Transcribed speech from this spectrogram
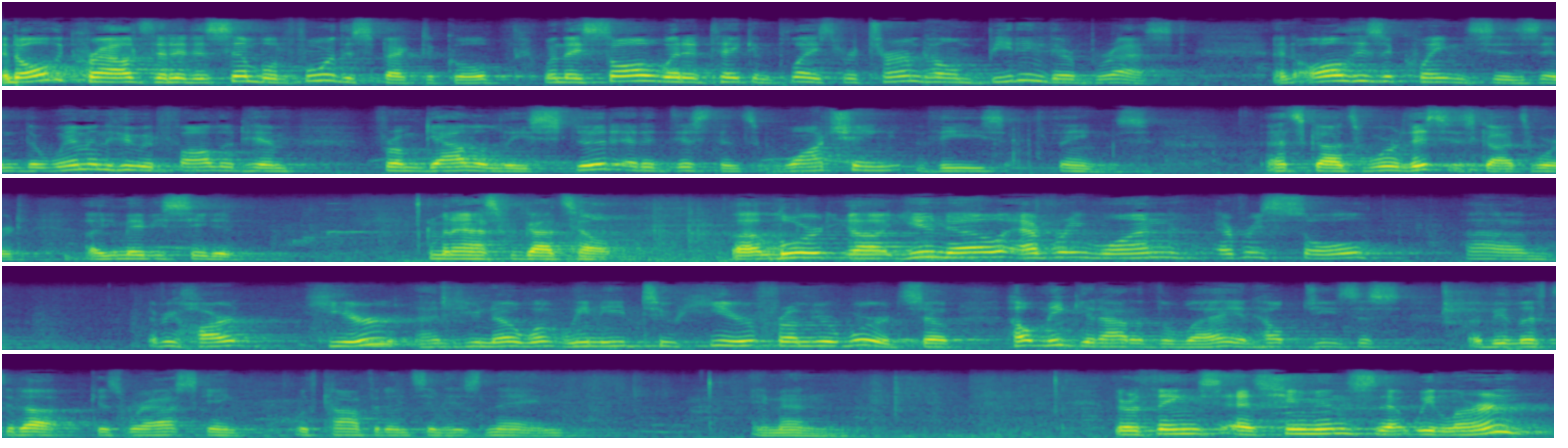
And all the crowds that had assembled for the spectacle, when they saw what had taken place, returned home beating their breast. And all his acquaintances and the women who had followed him from Galilee stood at a distance watching these things. That's God's word. This is God's word. Uh, you may be seated. I'm going to ask for God's help. Uh, Lord, uh, you know everyone, every soul, um, every heart here, and you know what we need to hear from your word. So help me get out of the way and help Jesus uh, be lifted up because we're asking with confidence in his name. Amen. There are things as humans that we learn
